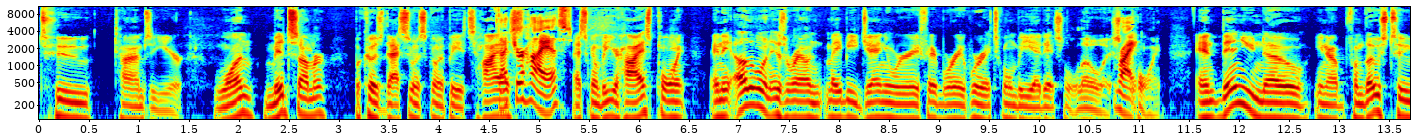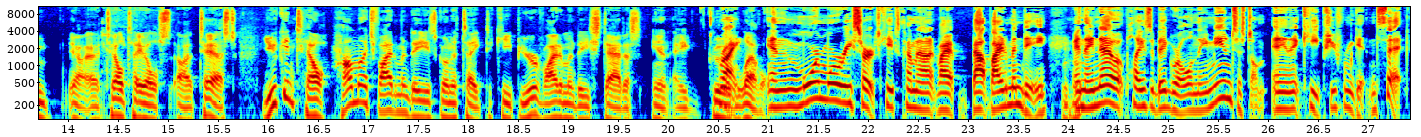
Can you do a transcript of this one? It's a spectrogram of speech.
two times a year. One midsummer because that's when it's going to be its highest. That's your highest. That's going to be your highest point, and the other one is around maybe January, February, where it's going to be at its lowest Right. point. And then you know, you know, from those two uh, telltale uh, tests, you can tell how much vitamin D is going to take to keep your vitamin D status in a good right. level. And more and more research keeps coming out about vitamin D, Mm-hmm. and they know it plays a big role in the immune system, and it keeps you from getting sick.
